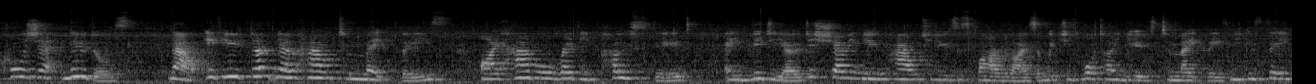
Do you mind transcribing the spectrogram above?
courgette noodles. Now, if you don't know how to make these, I have already posted a video just showing you how to use a spiralizer, which is what I use to make these. And you can see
